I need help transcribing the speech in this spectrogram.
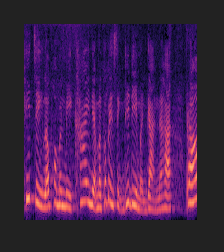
ที่จริง แล้วพอมันมีไข้เนี่ยมันก็เป็นสิ่งที่ดีเหมือนกันนะคะ เพราะ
